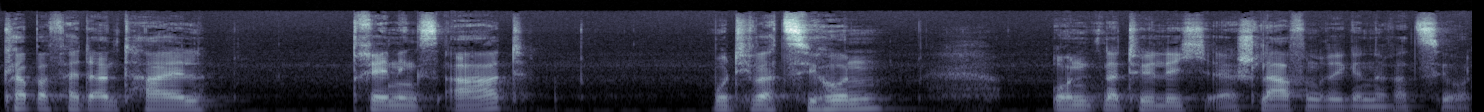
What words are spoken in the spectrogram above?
Körperfettanteil, Trainingsart, Motivation und natürlich äh, Schlaf und Regeneration.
